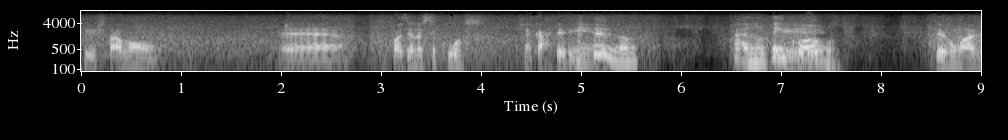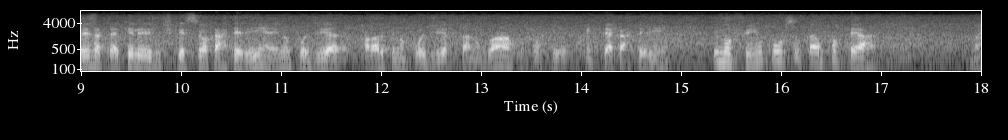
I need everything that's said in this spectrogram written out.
que estavam é, fazendo esse curso. Tinha carteirinha. não, ah, não tem como. Teve uma vez até que ele esqueceu a carteirinha e não podia, falaram que não podia ficar no banco porque tem que ter a carteirinha. E no fim o curso caiu por terra. Né?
